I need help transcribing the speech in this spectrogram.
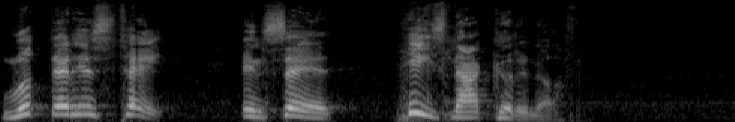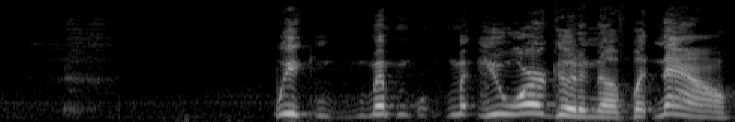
looked at his tape and said he's not good enough. We, you were good enough, but now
